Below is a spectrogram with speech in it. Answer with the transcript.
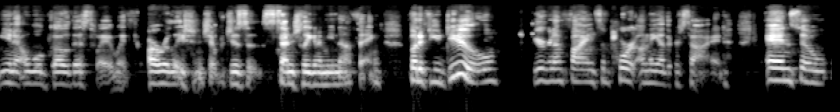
you know, we'll go this way with our relationship, which is essentially going to be nothing. But if you do, you're going to find support on the other side. And so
